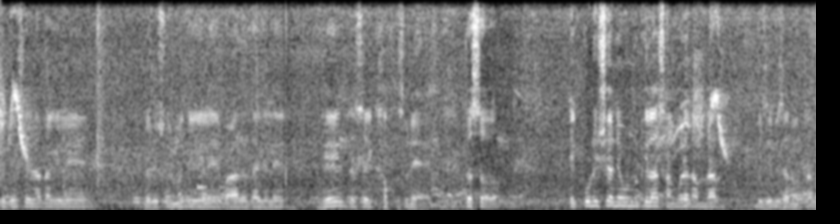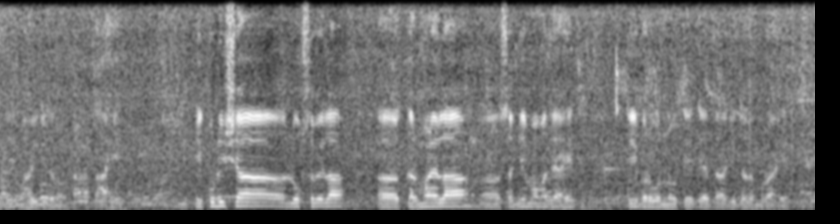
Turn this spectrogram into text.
विदेशी दादा गेले जोरेश्वरमध्ये गेले बाळादादा गेले हे जसं एकापासून आहे तसं एकोणीसशे निवडणुकीला सांगोल्यात आमदार बी जे पीचा नव्हता म्हणजे महायुतीचा नव्हता आता आहे. एकोणीसच्या लोकसभेला करमाळ्याला संजय मामा जे आहेत ते बरोबर नव्हते ते आता अजितदादांबरोबर आहेत.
